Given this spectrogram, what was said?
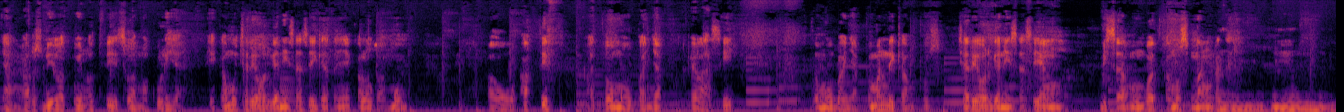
yang harus dilakuin Lutfi selama kuliah? Ya kamu cari organisasi katanya kalau kamu mau aktif atau mau banyak relasi atau mau banyak teman di kampus cari organisasi yang bisa membuat kamu senang katanya. Hmm.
